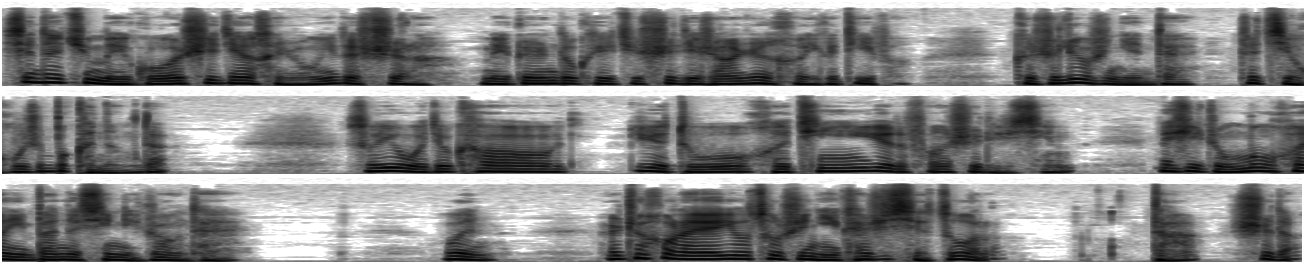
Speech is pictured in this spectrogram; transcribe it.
现在去美国是一件很容易的事了。每个人都可以去世界上任何一个地方，可是六十年代这几乎是不可能的，所以我就靠阅读和听音乐的方式旅行，那是一种梦幻一般的心理状态。问：而这后来又促使你开始写作了？答：是的，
